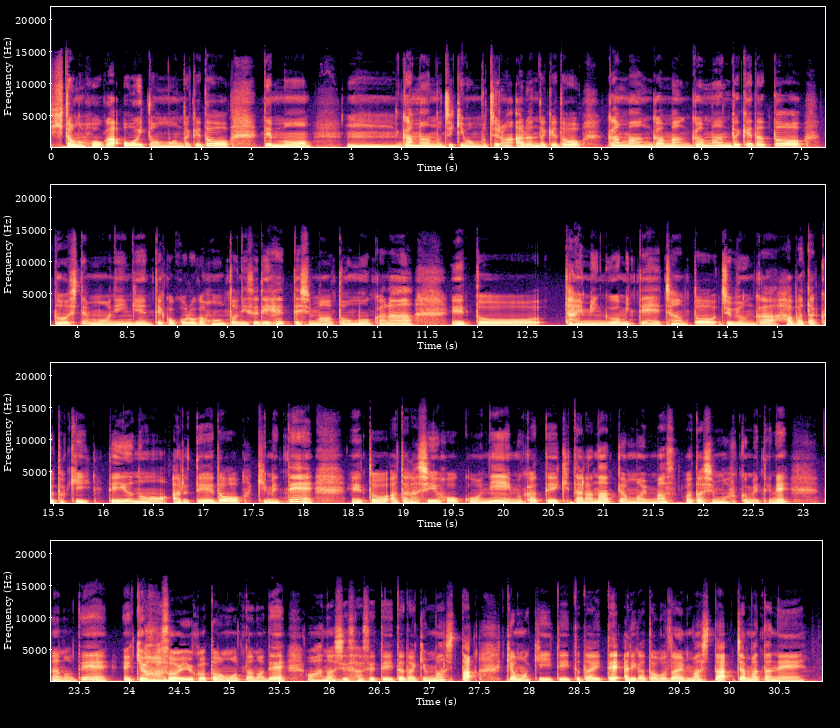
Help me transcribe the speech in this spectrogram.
人の方が多いと思うんだけどでもうん我慢の時期ももちろんあるんだけど我慢我慢我慢だけだとどうしても人間って心が本当にすり減ってしまうと思うからえっ、とタイミングを見てちゃんと自分が羽ばたく時っていうのをある程度決めて、えーと、新しい方向に向かっていけたらなって思います。私も含めてね。なのでえ今日はそういうことを思ったのでお話しさせていただきました。今日も聞いていただいてありがとうございました。じゃあまたね。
